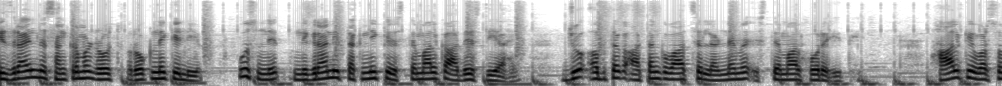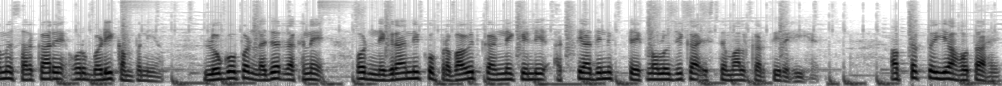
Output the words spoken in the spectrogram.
इसराइल ने संक्रमण रोकने के लिए उस निगरानी तकनीक के इस्तेमाल का आदेश दिया है, जो अब तक आतंकवाद से लड़ने में इस्तेमाल हो रही थी। हाल के वर्षों में सरकारें और बड़ी कंपनियाँ लोगों पर नज़र रखने और निगरानी को प्रभावित करने के लिए अत्याधुनिक टेक्नोलॉजी का इस्तेमाल करती रही है। अब तक तो यह होता है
